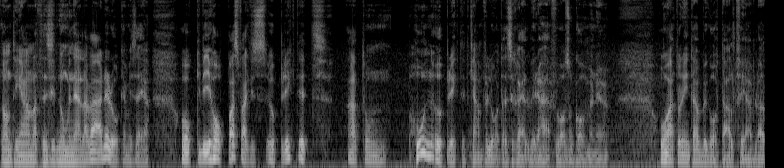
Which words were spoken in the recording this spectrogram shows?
någonting annat än sitt nominella värde då kan vi säga. Och vi hoppas faktiskt uppriktigt att hon, hon uppriktigt kan förlåta sig själv i det här för vad som kommer nu. Och att hon inte har begått allt för jävla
